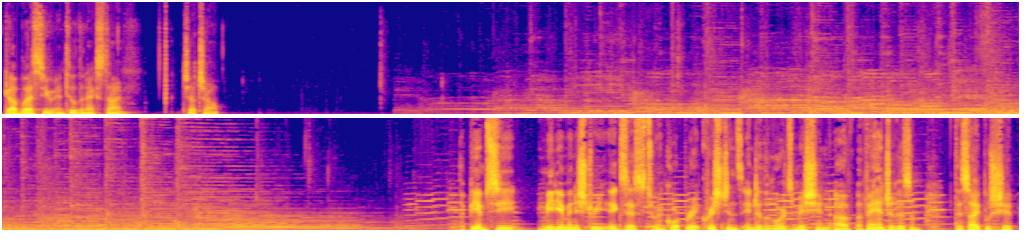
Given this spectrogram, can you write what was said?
God bless you. Until the next time. Ciao, ciao. PMC Media Ministry exists to incorporate Christians into the Lord's mission of evangelism, discipleship,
